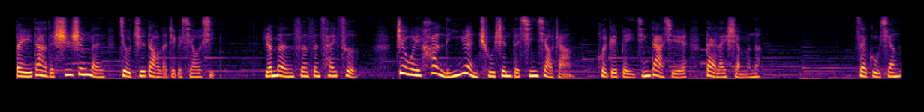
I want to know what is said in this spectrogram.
北大的师生们就知道了这个消息，人们纷纷猜测，这位翰林院出身的新校长会给北京大学带来什么呢？在故乡，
